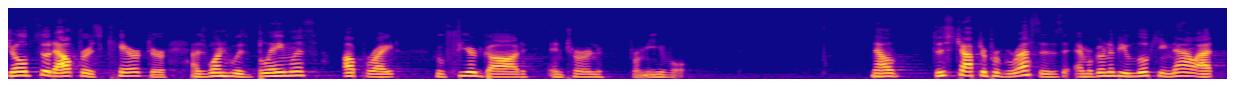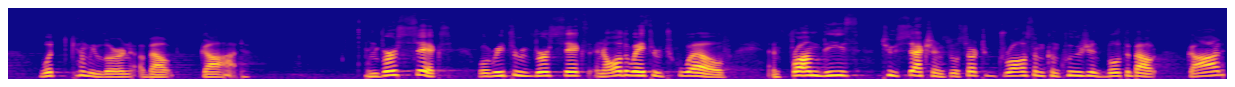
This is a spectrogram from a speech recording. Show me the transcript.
Job stood out for his character as one who was blameless, upright, who feared God and turned from evil. Now, this chapter progresses, and we're going to be looking now at what can we learn about God. In verse 6, we'll read through verse 6 and all the way through 12. And from these two sections, we'll start to draw some conclusions both about God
